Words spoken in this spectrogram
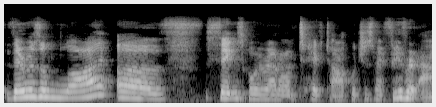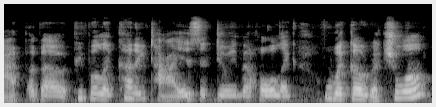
there was a lot of things going around on TikTok, which is my favorite app, about people like cutting ties and doing the whole like Wicca ritual.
